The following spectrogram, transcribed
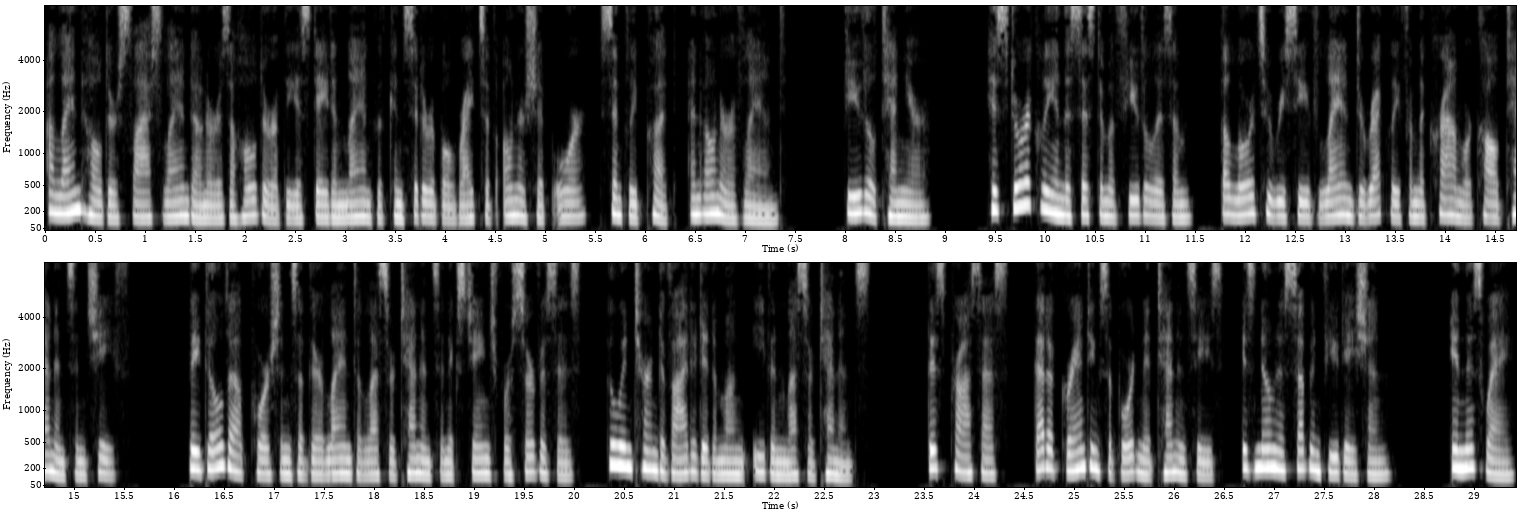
A landholder slash landowner is a holder of the estate and land with considerable rights of ownership or, simply put, an owner of land. Feudal tenure. Historically, in the system of feudalism, the lords who received land directly from the crown were called tenants in chief. They doled out portions of their land to lesser tenants in exchange for services, who in turn divided it among even lesser tenants. This process, that of granting subordinate tenancies, is known as subinfeudation. In this way,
